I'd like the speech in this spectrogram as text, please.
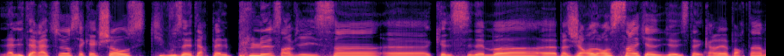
la littérature, c'est quelque chose qui vous interpelle plus en vieillissant euh, que le cinéma? Euh, parce qu'on on sent que c'était quand même important.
